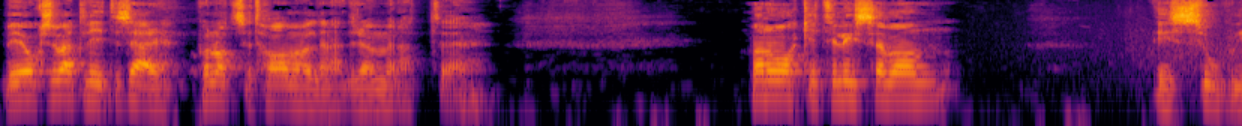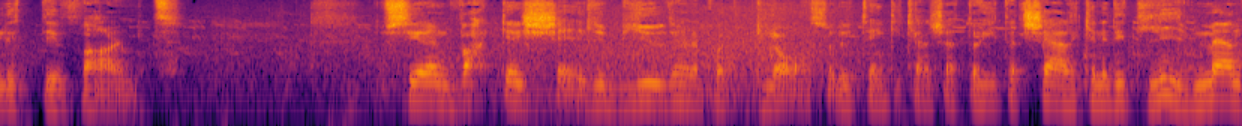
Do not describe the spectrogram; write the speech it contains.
vi har också varit lite så här, på något sätt har man väl den här drömmen att eh, man åker till Lissabon. Det är soligt, det är varmt. Du ser en vacker tjej, du bjuder henne på ett glas och du tänker kanske att du har hittat kärleken i ditt liv, men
